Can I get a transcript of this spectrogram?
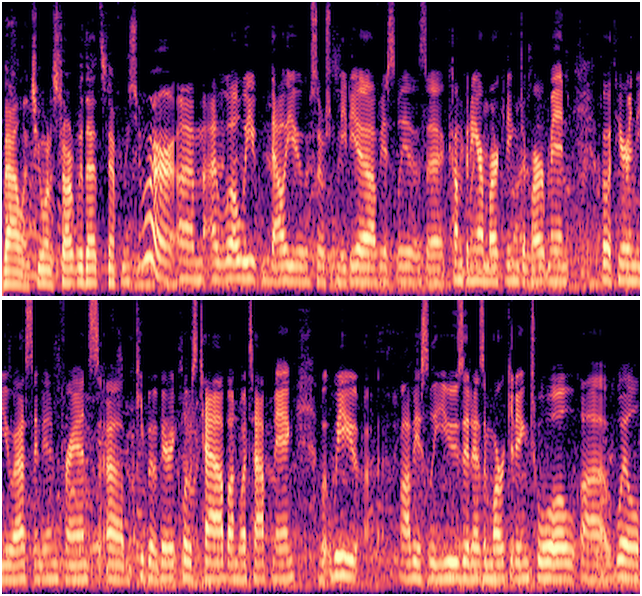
balance. You want to start with that, Stephanie? Sure. Um, I, well, we value social media, obviously, as a company. Our marketing department, both here in the U.S. and in France, um, keep a very close tab on what's happening. But we obviously use it as a marketing tool. Uh, we'll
